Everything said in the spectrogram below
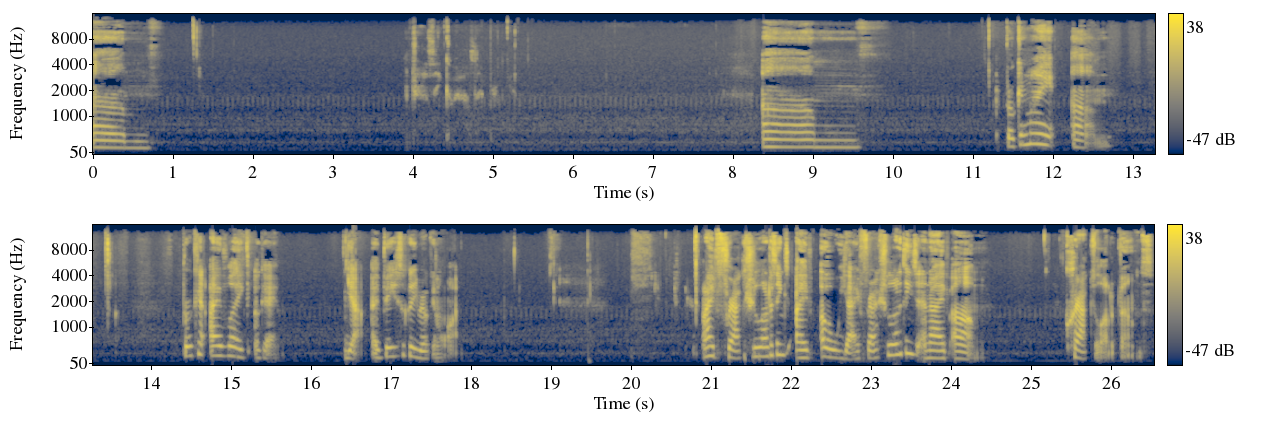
Um, I'm trying to think what I've broken. Um, broken my, um, broken, I've like, okay. Yeah, I've basically broken a lot. I've fractured a lot of things. I've, oh yeah, I fractured a lot of things and I've, um, cracked a lot of bones.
